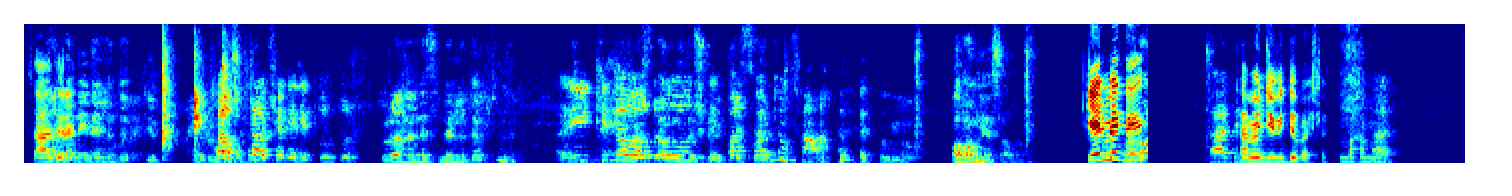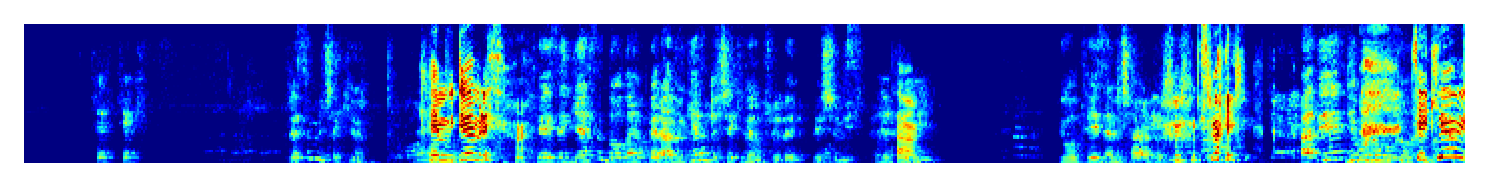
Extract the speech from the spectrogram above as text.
Sağ diyor. Annenin elini dök diyor. Sağ oturak çekecek dur dur. Dur anneannesinin elini döksün de. İyi ki Hastamızı da doğdu şöyle dedik. Bak gördün sana. Babam niye sallanıyor? Gelmedi. Hadi. Tamam önce video başlattım. Bakalım. Hadi. Çek çek. Resim mi çekiyor? Hem video hem resim. Teyzen gelsin de o da hep beraber gelin de çekinelim şöyle peşimiz. Tamam. Yo teyzeni çağır da. İsmail. Hadi. Niye böyle bakıyorsun? Çekiyor mu?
